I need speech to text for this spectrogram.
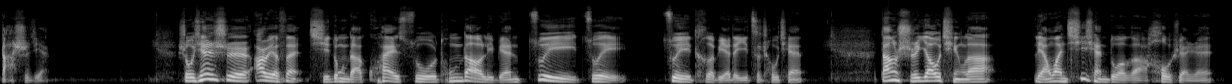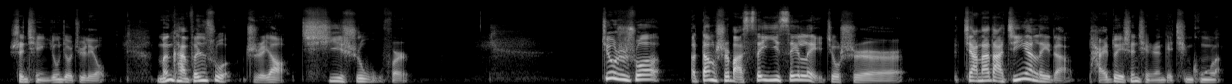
大事件。首先是二月份启动的快速通道里边最最最特别的一次抽签，当时邀请了两万七千多个候选人申请永久居留，门槛分数只要七十五分就是说。呃，当时把 C 一 C 类，就是加拿大经验类的排队申请人给清空了。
